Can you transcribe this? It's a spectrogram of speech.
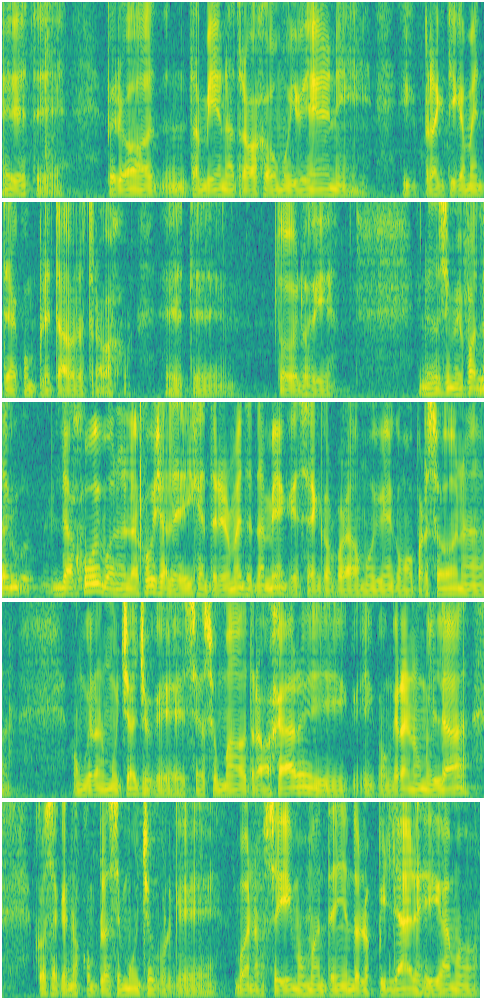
este, pero también ha trabajado muy bien y, y prácticamente ha completado los trabajos este, todos los días. Y no sé si me falta. La JUD, bueno, la JUD ya les dije anteriormente también que se ha incorporado muy bien como persona, un gran muchacho que se ha sumado a trabajar y, y con gran humildad, cosa que nos complace mucho porque, bueno, seguimos manteniendo los pilares, digamos,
